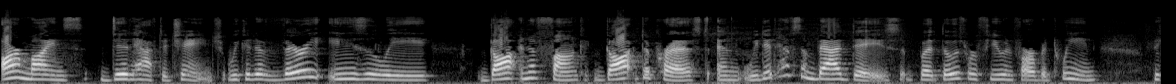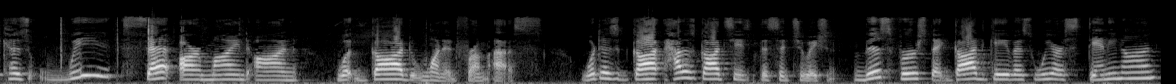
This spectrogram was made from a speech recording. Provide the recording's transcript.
our minds did have to change. We could have very easily got in a funk, got depressed, and we did have some bad days, but those were few and far between because we set our mind on what God wanted from us. What does God, how does God see the situation? This verse that God gave us, we are standing on.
